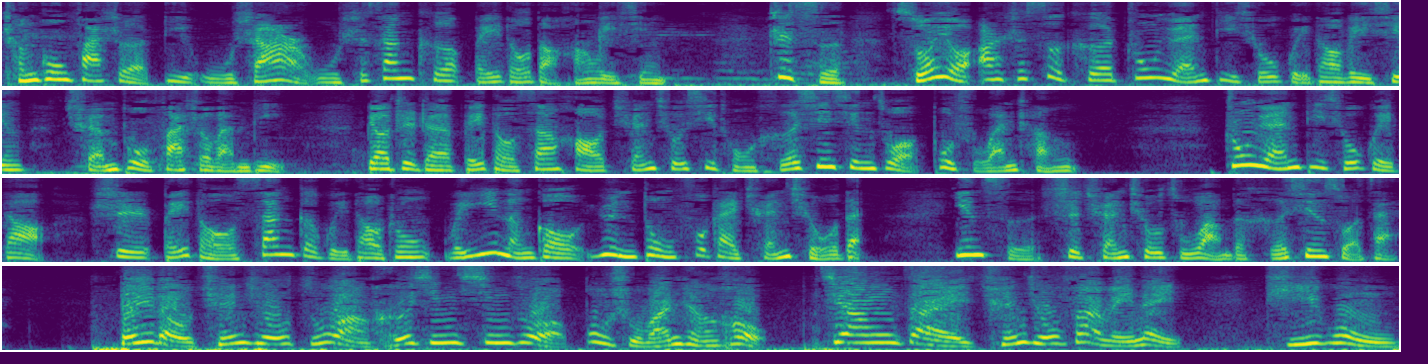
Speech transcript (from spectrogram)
成功发射第五十二、五十三颗北斗导航卫星，至此，所有二十四颗中原地球轨道卫星全部发射完毕，标志着北斗三号全球系统核心星座部署完成。中原地球轨道是北斗三个轨道中唯一能够运动覆盖全球的，因此是全球组网的核心所在。北斗全球组网核心星座部署完成后，将在全球范围内提供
